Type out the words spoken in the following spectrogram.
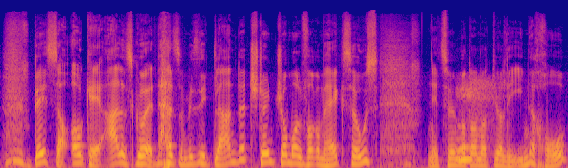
Besser, okay, alles gut. Also wir sind gelandet, stehen schon mal vor dem Hexenhaus. Und Jetzt müssen wir da natürlich reinkommen.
